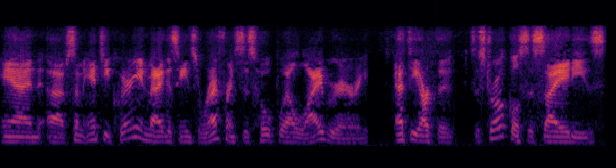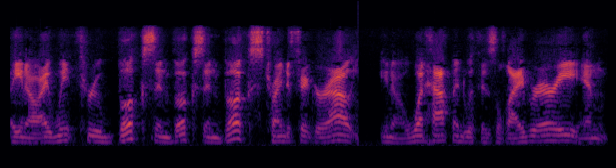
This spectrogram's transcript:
And uh, some antiquarian magazines reference this Hopewell Library. At the Art Historical Societies, you know, I went through books and books and books trying to figure out, you know, what happened with his library and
